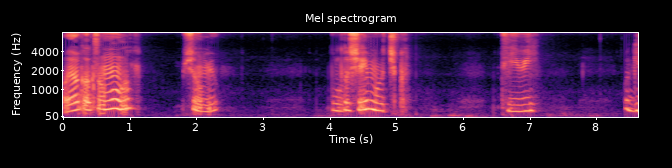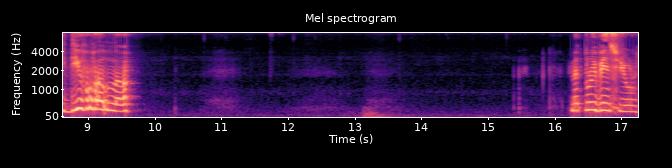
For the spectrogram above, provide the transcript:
Ayağa kalksam ne olur? Bir şey olmuyor. Burada şey mi açık? TV. O gidiyor valla. Metroyu ben sürüyorum.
